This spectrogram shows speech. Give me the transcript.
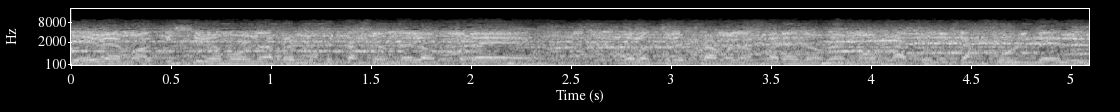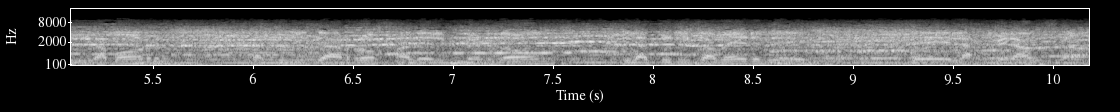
Y ahí vemos, aquí sí vemos una representación de los tres de los tres tramos nazarenos. Vemos la túnica azul del amor, la túnica roja del perdón y la túnica verde de la esperanza,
